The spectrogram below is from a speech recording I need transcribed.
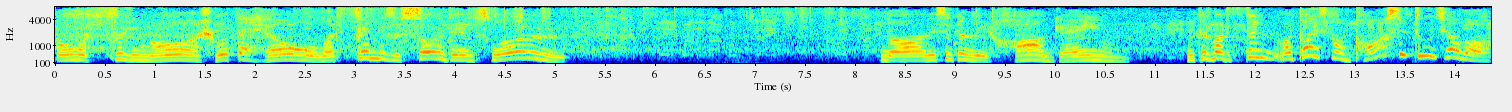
Oh my freaking gosh, what the hell? My defenders are so damn slow. No, this is gonna be a hard game. Because my defend my players can't pass it to each other.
